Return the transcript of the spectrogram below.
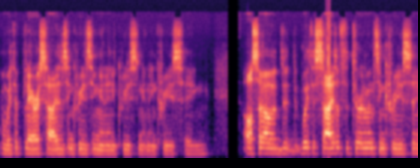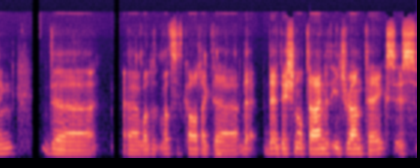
and with the player sizes increasing and increasing and increasing. Also, the, with the size of the tournaments increasing, the uh, what what's it called? Like the, the the additional time that each round takes is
